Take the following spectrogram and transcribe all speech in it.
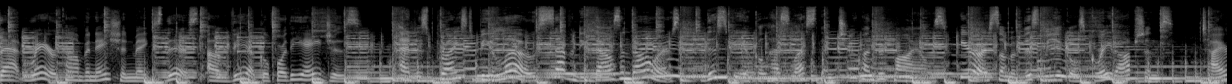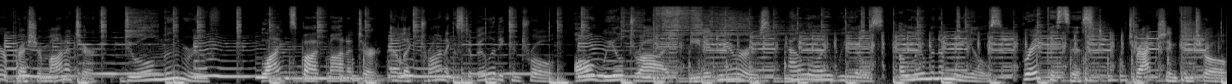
That rare combination makes this a vehicle for the ages and is priced below $70,000. This vehicle has less than 200 miles. Here are some of this vehicle's great options. Tire pressure monitor, dual moonroof, blind spot monitor, electronic stability control, all-wheel drive, heated mirrors, alloy wheels, aluminum wheels, brake assist, traction control.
